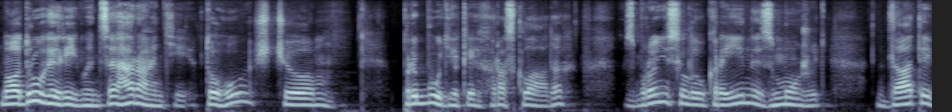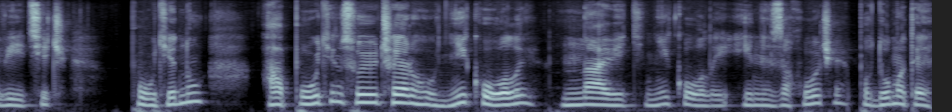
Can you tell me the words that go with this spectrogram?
Ну а другий рівень це гарантії того, що при будь-яких розкладах Збройні сили України зможуть дати відсіч Путіну, а Путін, в свою чергу, ніколи, навіть ніколи і не захоче подумати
